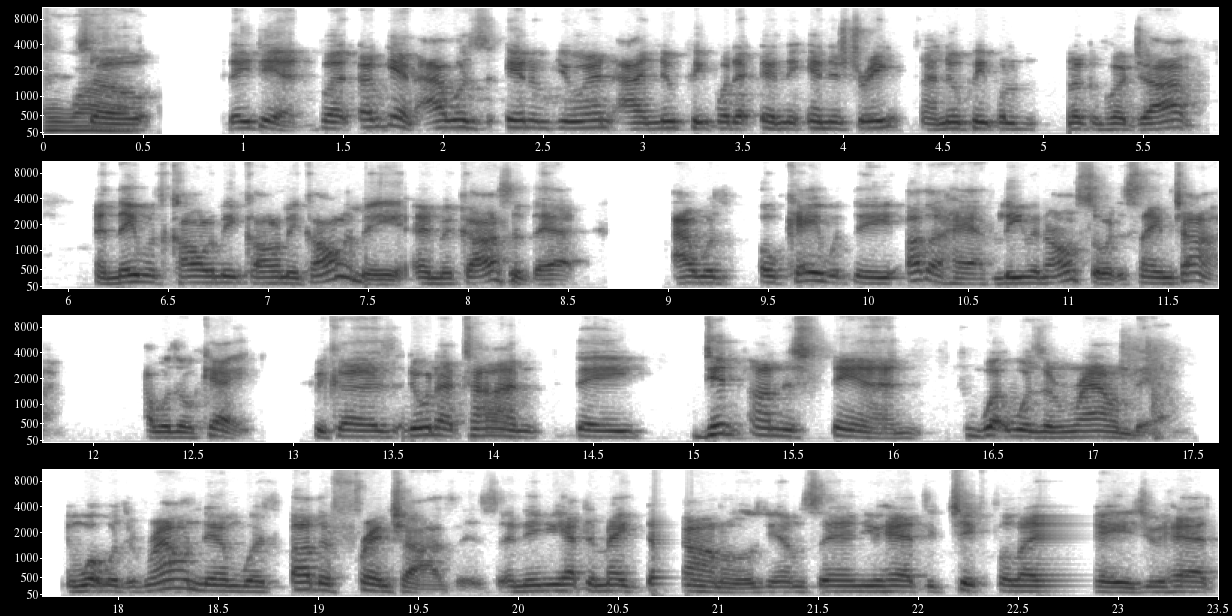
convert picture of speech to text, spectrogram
Oh, wow. so they did but again i was interviewing i knew people that, in the industry i knew people looking for a job and they was calling me, calling me, calling me. And because of that, I was okay with the other half leaving also at the same time. I was okay because during that time, they didn't understand what was around them. And what was around them was other franchises. And then you had the McDonald's, you know what I'm saying? You had the Chick-fil-A's, you had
